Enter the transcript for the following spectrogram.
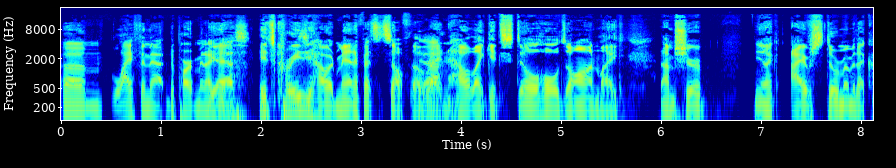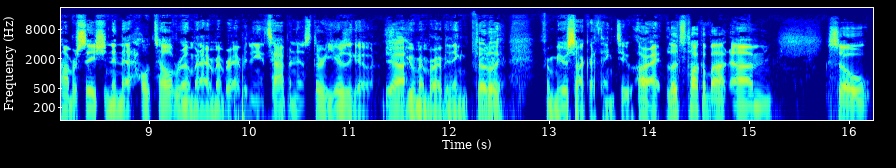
um, life in that department i yeah. guess. It's crazy how it manifests itself though yeah. right? And how like it still holds on. Like i'm sure you know like i still remember that conversation in that hotel room and i remember everything that's happened. It's 30 years ago. Yeah. you remember everything totally. from your, from your soccer thing too. All right. Let's talk about um so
